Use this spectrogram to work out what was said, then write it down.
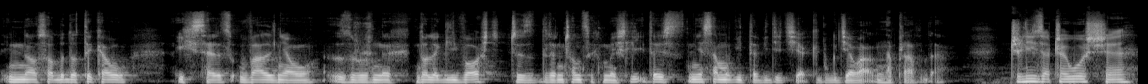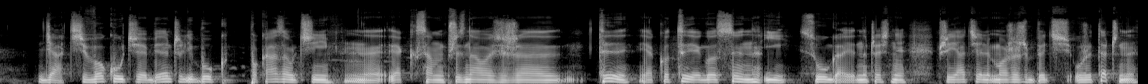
inne osoby, dotykał ich serc, uwalniał z różnych dolegliwości czy z dręczących myśli. I to jest niesamowite widzieć, jak Bóg działa naprawdę. Czyli zaczęło się dziać wokół ciebie, czyli Bóg pokazał ci, mm, jak sam przyznałeś, że ty, jako ty, jego syn i sługa, jednocześnie przyjaciel, możesz być użyteczny.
